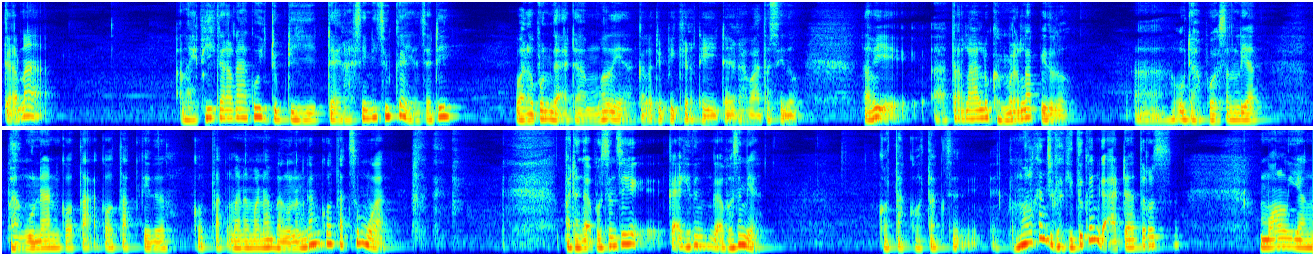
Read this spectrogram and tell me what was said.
Karena maybe karena aku hidup di daerah sini juga ya. Jadi walaupun nggak ada mall ya kalau dipikir di daerah batas itu. Tapi uh, terlalu gemerlap gitu loh. Uh, udah bosan lihat bangunan kotak-kotak gitu. Kotak mana-mana bangunan kan kotak semua. Pada nggak bosan sih kayak gitu nggak bosan ya? Kotak-kotak mall kan juga gitu kan nggak ada terus mall yang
